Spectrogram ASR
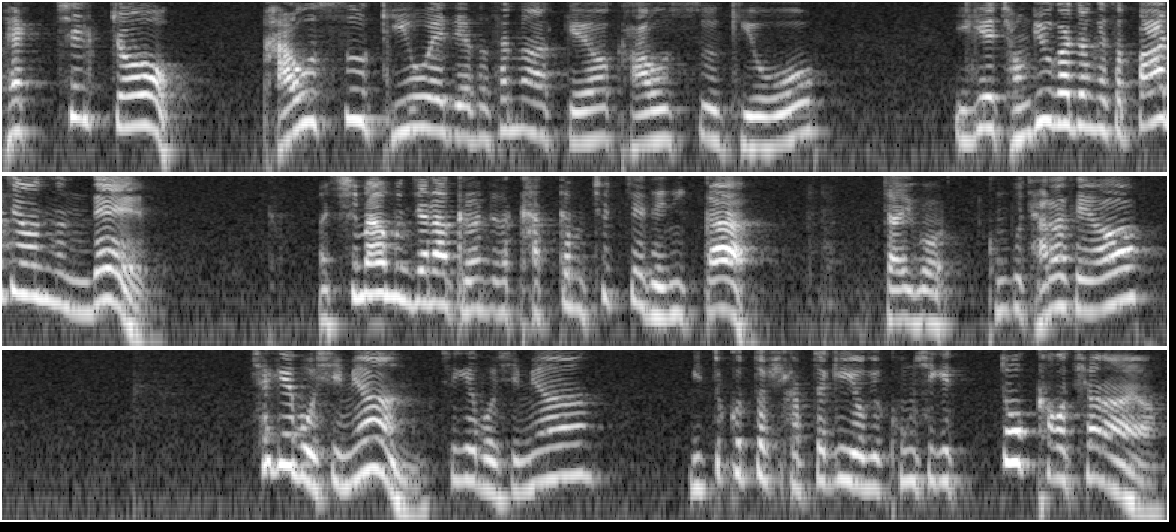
107쪽 가우스 기호에 대해서 설명할게요. 가우스 기호. 이게 정규 과정에서 빠졌는데 심화 문제나 그런 데서 가끔 출제되니까 자, 이거 공부 잘하세요. 책에 보시면 책에 보시면 밑도 끝도 없이 갑자기 여기 공식이 뚝 하고 튀어나와요.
